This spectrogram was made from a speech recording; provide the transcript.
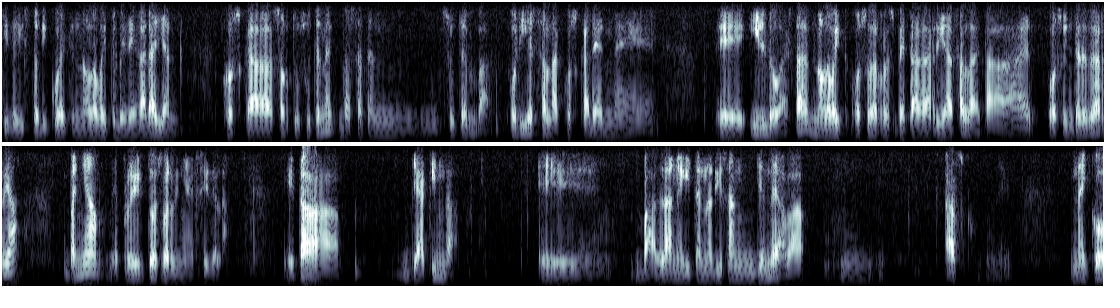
kide historikoek nola baita bere garaian koska sortu zutenek, ba, esaten zuten, ba, hori ezala koskaren e, e, hildoa, ez da? Nolabait oso errespetagarria zala eta oso interesgarria, baina e, proiektu ezberdinak zirela. Eta jakinda, e, ba, lan egiten ari izan jendea, ba, mm, asko, nahiko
